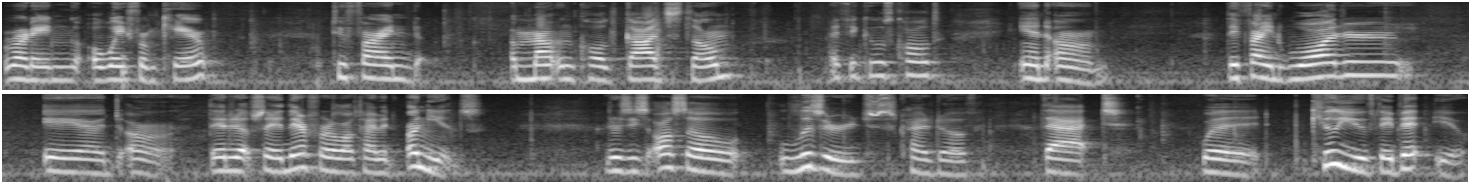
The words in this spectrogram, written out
running away from camp to find a mountain called God's Thumb, I think it was called. And um they find water and uh, they ended up staying there for a long time and onions. There's these also lizards, kind of, that would kill you if they bit you.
